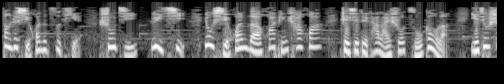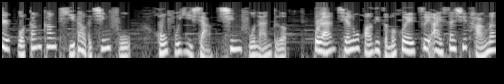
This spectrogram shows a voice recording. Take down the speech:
放着喜欢的字帖、书籍、玉器，用喜欢的花瓶插花，这些对他来说足够了。也就是我刚刚提到的轻浮，鸿福异享，轻浮难得。不然，乾隆皇帝怎么会最爱三希堂呢？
